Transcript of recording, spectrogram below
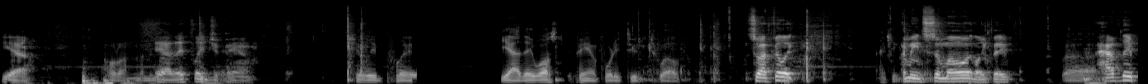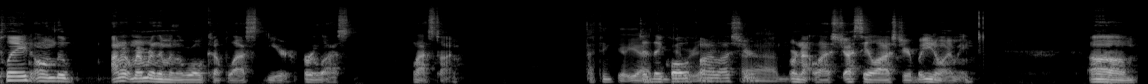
Yeah, Hold on. Yeah, look. they played Japan. Chile played. Yeah, they lost to Japan 42 to 12. So I feel like I think. I mean Samoa, like they Uh, have they played on the. I don't remember them in the World Cup last year or last last time. I think they. Yeah. Did I they think were in qualify it. last year? Um, or not last year. I say last year, but you know what I mean. Um,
